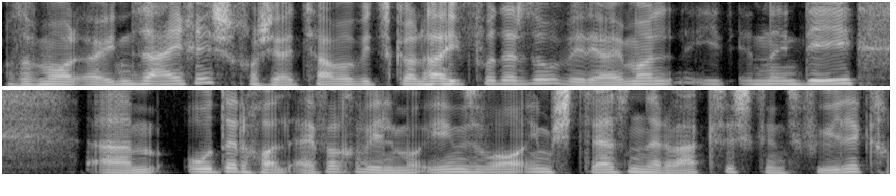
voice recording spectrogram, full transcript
Also mal einseich ist, kannst du ja jetzt auch ein bisschen laufen oder so, wäre ja auch mal eine Idee. Ähm, oder halt einfach, weil man irgendwo im Stress unterwegs ist, das Gefühl hat,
